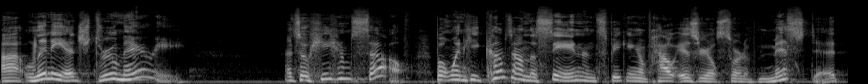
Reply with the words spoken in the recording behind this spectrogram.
uh, lineage through Mary. And so he himself. But when he comes on the scene, and speaking of how Israel sort of missed it,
